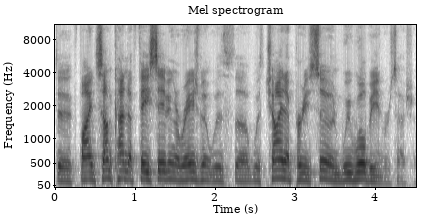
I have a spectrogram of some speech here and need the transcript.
to find some kind of face-saving arrangement with, uh, with China pretty soon, we will be in recession.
